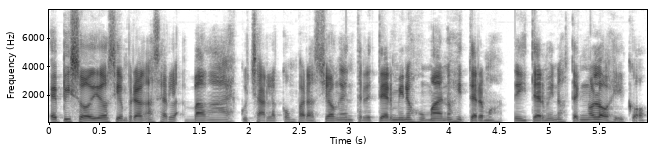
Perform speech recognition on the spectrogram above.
episodios siempre van a, escuchar la comparación entre términos humanos y, términos tecnológicos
